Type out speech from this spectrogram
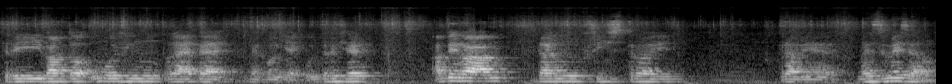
který vám to umožní lépe ve vodě udržet, aby vám daný přístroj právě nezmizel.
